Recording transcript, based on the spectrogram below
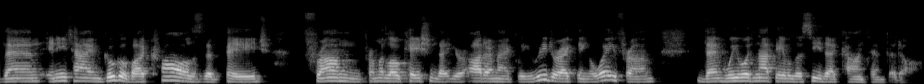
then anytime Googlebot crawls the page from, from a location that you're automatically redirecting away from, then we would not be able to see that content at all.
